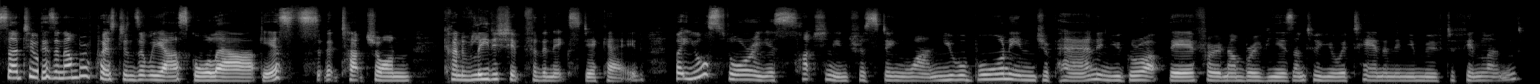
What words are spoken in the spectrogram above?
Satu, there's a number of questions that we ask all our guests that touch on kind of leadership for the next decade. But your story is such an interesting one. You were born in Japan and you grew up there for a number of years until you were 10 and then you moved to Finland.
